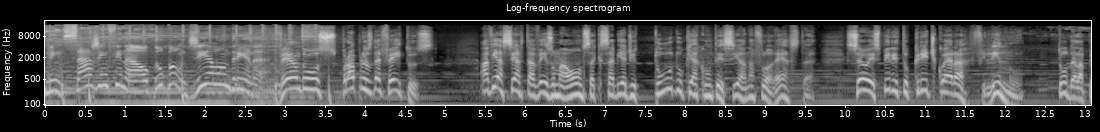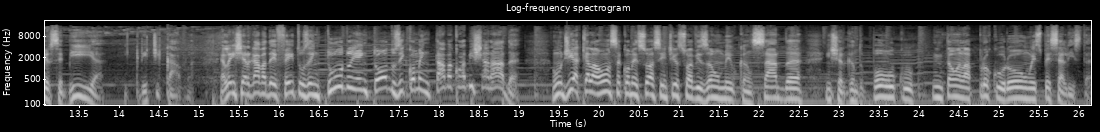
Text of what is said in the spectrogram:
Mensagem final do Bom Dia Londrina. Vendo os próprios defeitos. Havia certa vez uma onça que sabia de tudo o que acontecia na floresta. Seu espírito crítico era filino. Tudo ela percebia e criticava. Ela enxergava defeitos em tudo e em todos e comentava com a bicharada. Um dia aquela onça começou a sentir sua visão meio cansada, enxergando pouco, então ela procurou um especialista.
